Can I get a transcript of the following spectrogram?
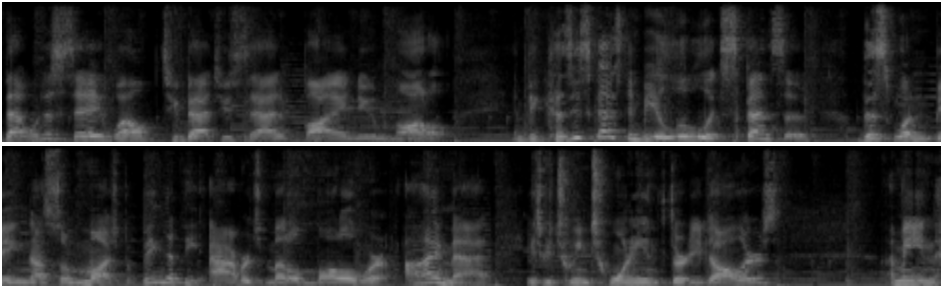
that would just say, well, too bad, too sad, buy a new model. And because these guys can be a little expensive, this one being not so much, but being that the average metal model where I'm at is between 20 and $30, I mean,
